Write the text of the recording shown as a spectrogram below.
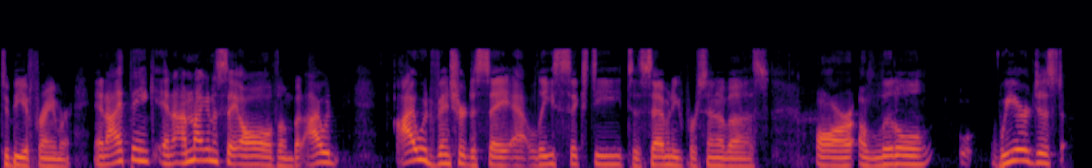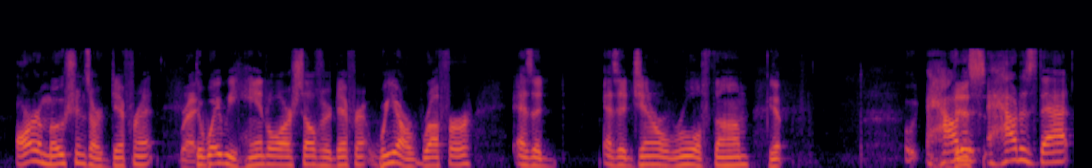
to be a framer. And I think and I'm not going to say all of them, but I would I would venture to say at least 60 to 70% of us are a little we are just our emotions are different. Right. The way we handle ourselves are different. We are rougher as a as a general rule of thumb. Yep. How This- does how does that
